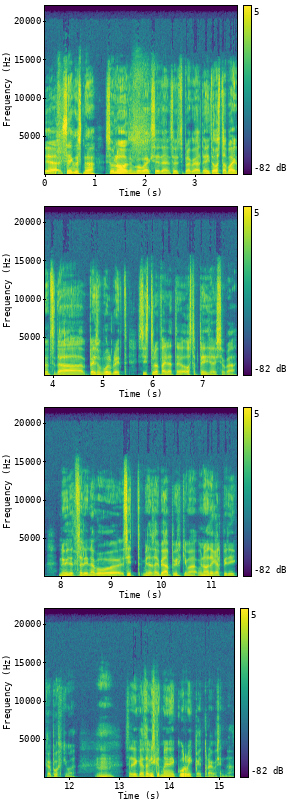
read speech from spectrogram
ja see, kus noh, su lood on kogu aeg see, tähendab, sa ütlesid praegu jah, et ei ta ostab ainult seda pesupulbrit, siis tuleb välja, et ta ostab teisi asju ka. nüüd, et see oli nagu sitt, mida sa ei pea pühkima või no tegelikult pidi ikka pühkima. Mm. sa ikka, sa viskad meile neid kurvikaid praegu sinna.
